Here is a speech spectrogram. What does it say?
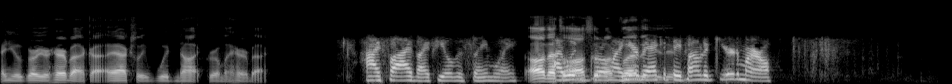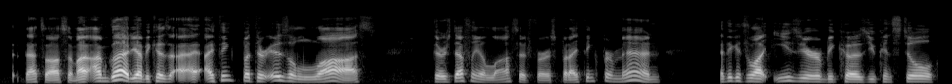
and you'll grow your hair back, I, I actually would not grow my hair back. High five. I feel the same way. Oh, that's awesome. I wouldn't awesome. grow my hair back if they found a cure tomorrow. That's awesome. I, am glad, yeah, because I, I think, but there is a loss. There's definitely a loss at first, but I think for men, I think it's a lot easier because you can still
